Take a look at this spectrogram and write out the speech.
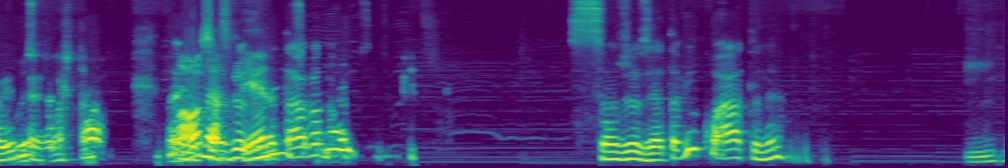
O Pois Boa é. Esporte tá mal o São das José pernas. tava no- São José estava em quarto, né? Sim.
